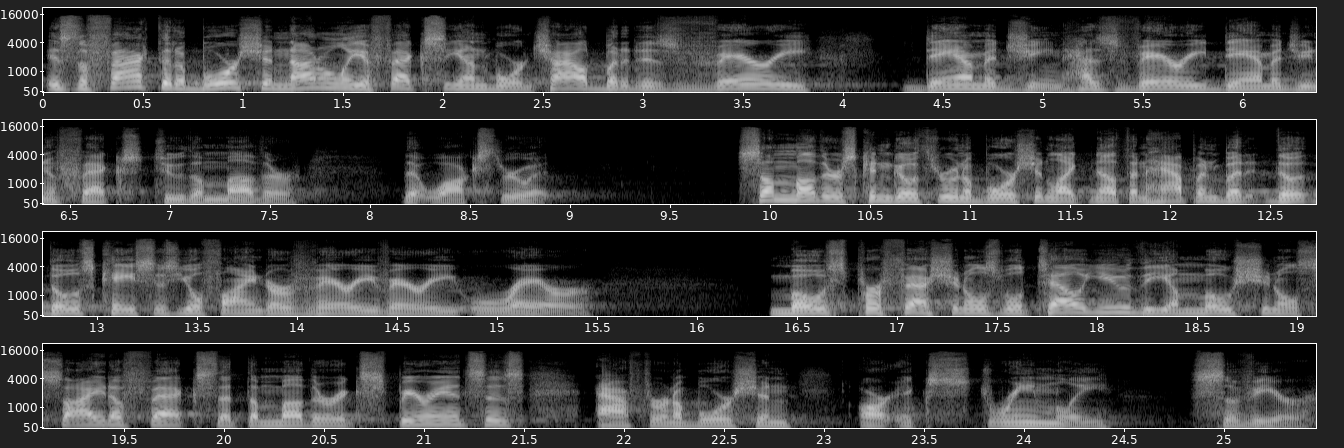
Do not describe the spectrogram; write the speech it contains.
is the fact that abortion not only affects the unborn child, but it is very damaging, has very damaging effects to the mother that walks through it. Some mothers can go through an abortion like nothing happened, but th- those cases you'll find are very, very rare. Most professionals will tell you the emotional side effects that the mother experiences after an abortion are extremely severe.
